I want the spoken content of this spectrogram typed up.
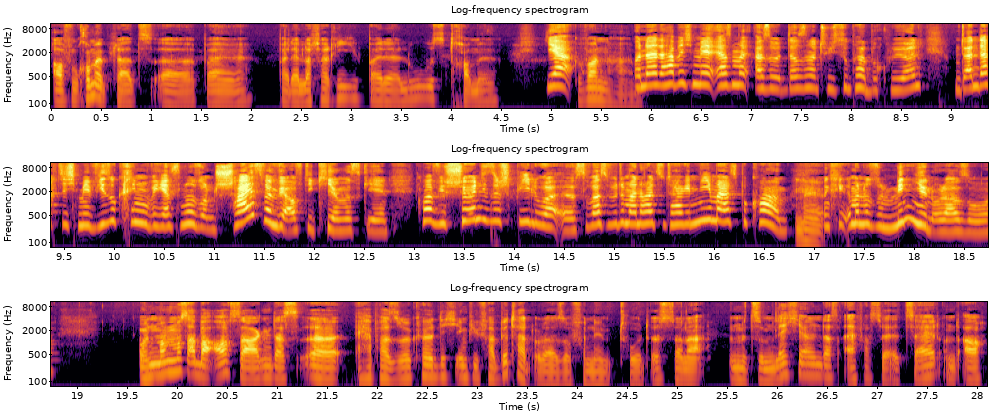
auf dem Rummelplatz äh, bei, bei der Lotterie, bei der Lose-Trommel Ja, gewonnen haben. Und dann habe ich mir erstmal, also das ist natürlich super berührend. Und dann dachte ich mir, wieso kriegen wir jetzt nur so einen Scheiß, wenn wir auf die Kirmes gehen? Guck mal, wie schön diese Spieluhr ist. Sowas würde man heutzutage niemals bekommen. Nee. Man kriegt immer nur so ein Minion oder so. Und man muss aber auch sagen, dass äh, Herr Pasulke nicht irgendwie verbittert oder so von dem Tod ist, sondern mit so einem Lächeln das einfach so erzählt und auch,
